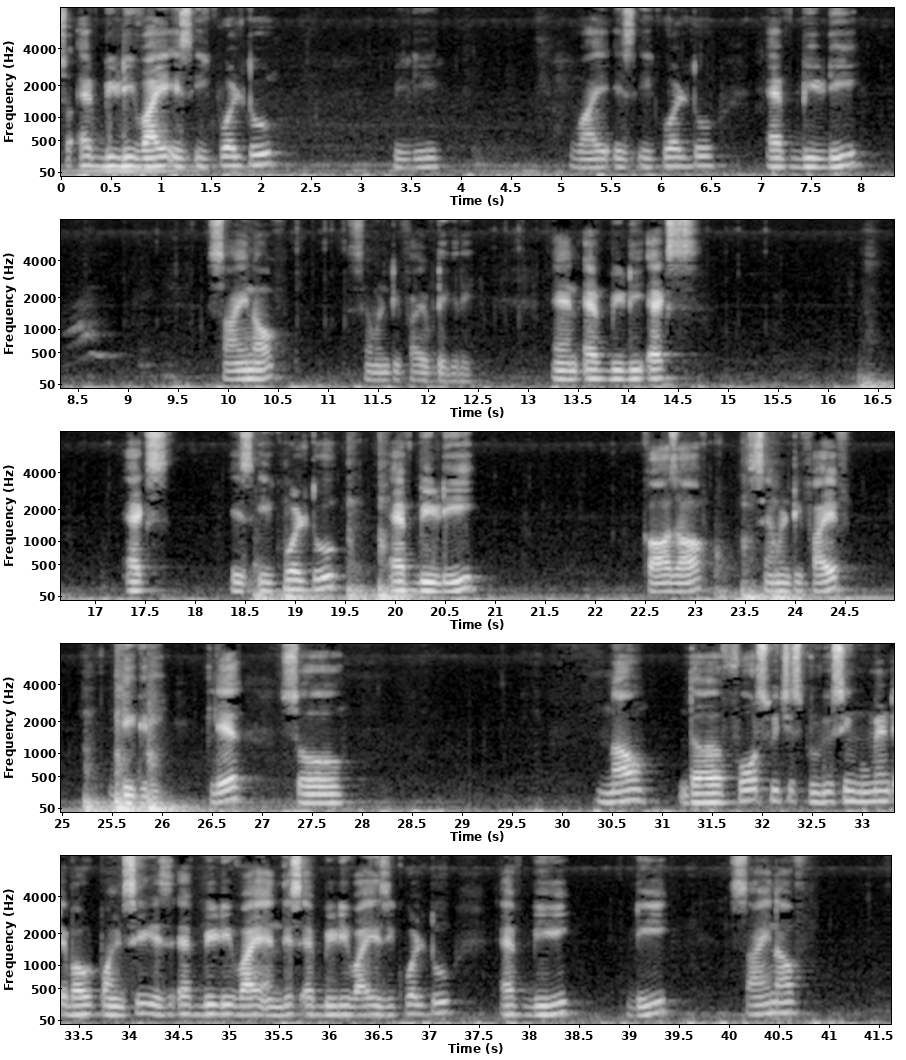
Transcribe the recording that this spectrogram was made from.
so FBDY is equal to BD y is equal to FBD sine of 75 degree. And FBDX x is equal to FBD cos of 75 degree. Clear? So now the force which is producing movement about point C is FBDY and this FBDY is equal to FBD sine of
